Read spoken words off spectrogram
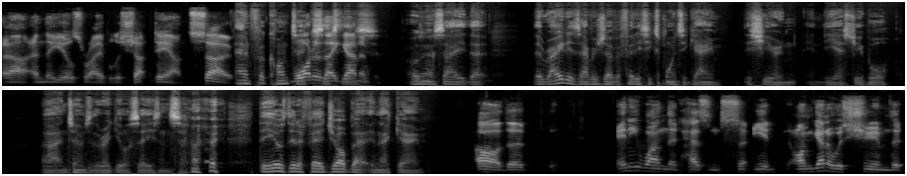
uh, and the Eels were able to shut down. So And for context, What are they gonna- I was going to say that the Raiders averaged over 36 points a game this year in, in the SG Ball uh, in terms of the regular season. So the Eels did a fair job that in that game. Oh, the anyone that hasn't, you, I'm going to assume that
